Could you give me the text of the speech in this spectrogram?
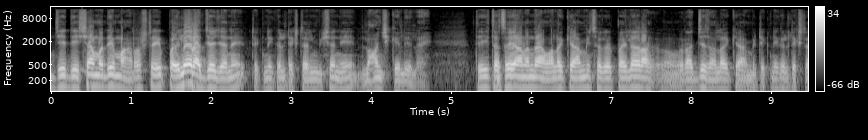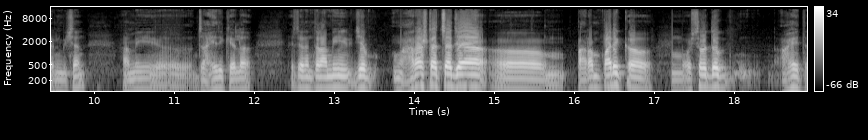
जे देशामध्ये महाराष्ट्र हे पहिलं राज्य ज्याने टेक्निकल टेक्स्टाईल मिशन हे लॉन्च केलेलं आहे. ते त्याचाही आनंद आहे आम्हाला की आम्ही सगळं पहिलं रा राज्य झालं की आम्ही टेक्निकल टेक्स्टाईल मिशन आम्ही जाहीर केलं. त्याच्यानंतर आम्ही जे महाराष्ट्राच्या ज्या पारंपरिक वस्त्रोद्योग आहेत.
